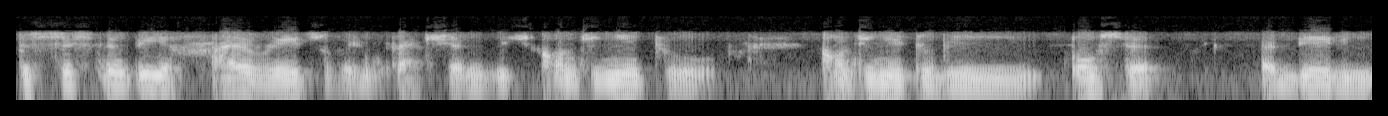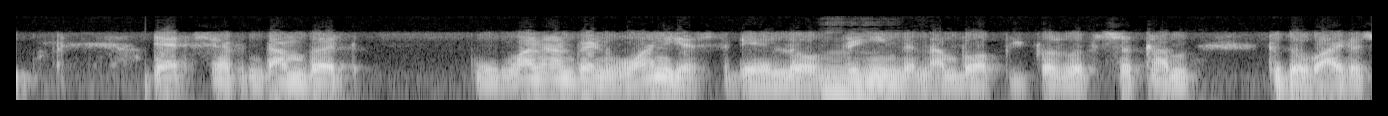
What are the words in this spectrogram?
persistently high rates of infection which continue to continue to be posted uh, daily. Deaths have numbered 101 yesterday alone, mm. bringing the number of people who have succumbed to the virus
